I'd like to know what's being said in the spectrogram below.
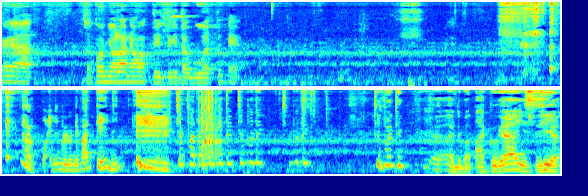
Kayak kekonyolannya waktu itu kita buat tuh kayak rokoknya belum dimati nih cepat aja cepat aja cepat aja cepat aja cepat aja. Ya, ada bapakku guys. Ya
